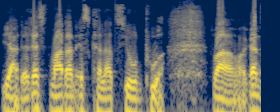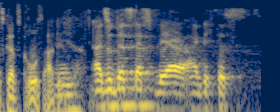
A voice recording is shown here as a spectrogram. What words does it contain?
ja, der Rest war dann Eskalation pur. War, war ganz, ganz großartig. Ja. Also das, das wäre eigentlich das,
